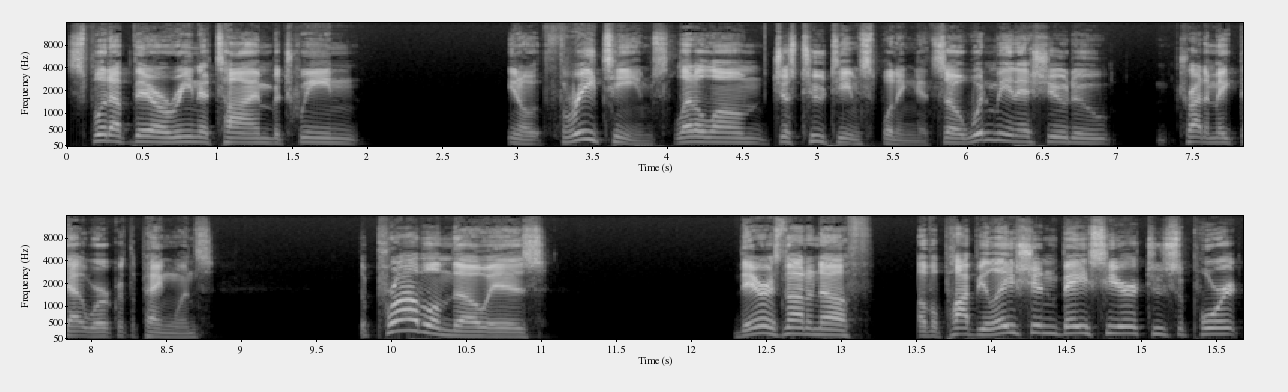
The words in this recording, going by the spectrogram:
split up their arena time between, you know, three teams, let alone just two teams splitting it. So it wouldn't be an issue to try to make that work with the Penguins. The problem, though, is there is not enough of a population base here to support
